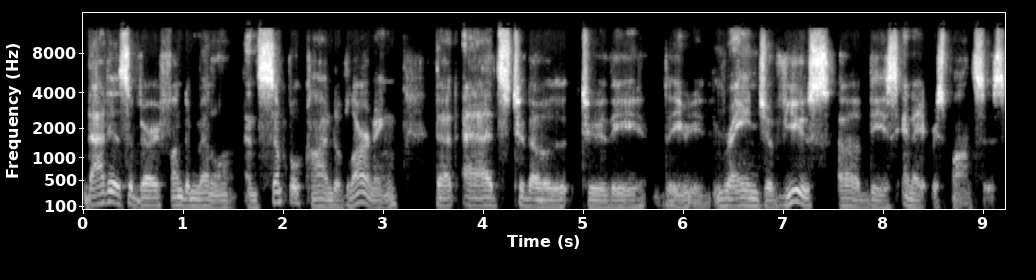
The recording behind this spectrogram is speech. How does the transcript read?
that is a very fundamental and simple kind of learning that adds to the to the the range of use of these innate responses.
